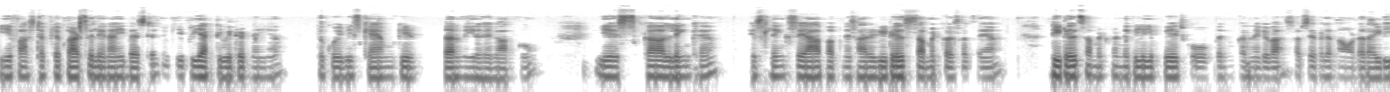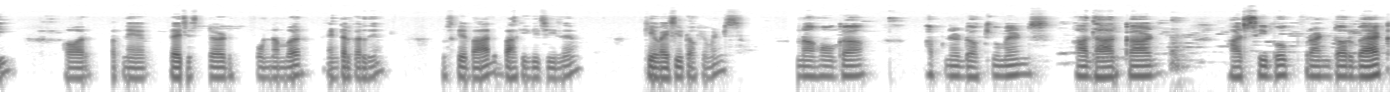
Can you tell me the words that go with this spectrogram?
ये फास्टैग फ्लिपकार्ट से लेना ही बेस्ट है क्योंकि प्री एक्टिवेटेड नहीं है। तो कोई भी स्कैम की डर नहीं रहेगा आपको। ये इसका लिंक है। इस लिंक से आप अपने सारे डिटेल्स सबमिट कर सकते हैं। डिटेल्स सबमिट करने के लिए पेज को ओपन करने के बाद सबसे पहले अपना ऑर्डर आईडी और अपने रजिस्टर्ड फ़ोन नंबर एंटर कर दें। उसके बाद बाकी की चीज़ें के डॉक्यूमेंट्स ना होगा अपने documents Aadhaar card RC book front और बैक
